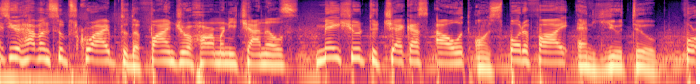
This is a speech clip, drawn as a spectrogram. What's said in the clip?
Case you haven't subscribed to the Find Your Harmony channels, make sure to check us out on Spotify and YouTube for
